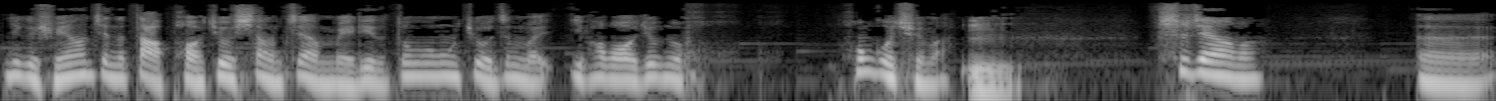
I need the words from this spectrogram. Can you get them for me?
那个巡洋舰的大炮，就像这样美丽的东宫，就这么一炮炮就这么轰轰过去吗？嗯是这样吗？呃，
